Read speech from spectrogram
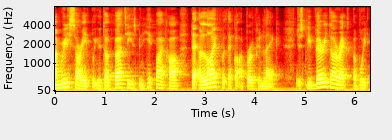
I'm really sorry, but your dog Bertie has been hit by a car. They're alive, but they've got a broken leg. Just be very direct, avoid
